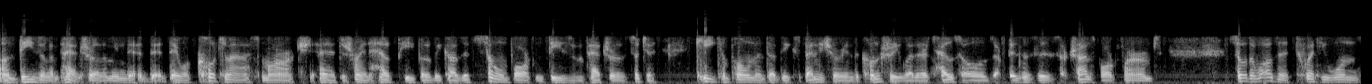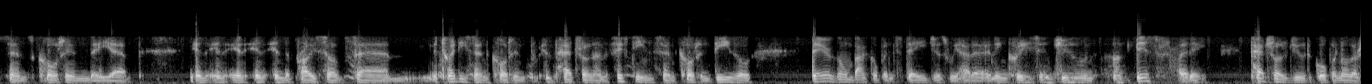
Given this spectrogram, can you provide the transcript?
on diesel and petrol. I mean, they, they, they were cut last March uh, to try and help people because it's so important. Diesel and petrol is such a key component of the expenditure in the country, whether it's households or businesses or transport firms. So there was a 21 cents cut in the uh, in, in, in, in the price of um, a 20 cent cut in, in petrol and a 15 cent cut in diesel. They're going back up in stages. We had an increase in June. On this Friday, petrol due to go up another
